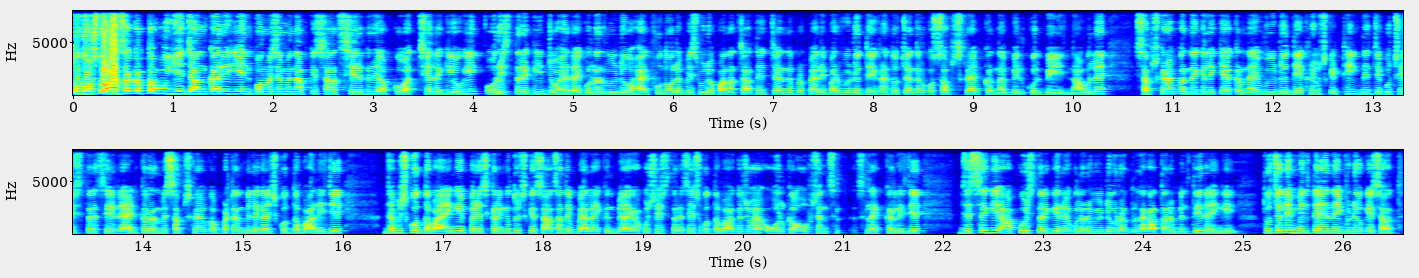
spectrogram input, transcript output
तो दोस्तों, आशा करता हूँ ये जानकारी, ये इन्फॉर्मेशन मैंने आपके साथ शेयर करी, आपको अच्छी लगी होगी। और इस तरह की जो है regular video helpful knowledge video पाना चाहते हैं चैनल पर पहली बार वीडियो देख रहे हैं तो चैनल को सब्सक्राइब करना बिल्कुल भी ना भूले। सब्सक्राइब करने के लिए क्या करना है वीडियो देख रहे हैं, उसके ठीक नीचे कुछ इस तरह से रेड कलर में सब्सक्राइब का बटन मिलेगा, इसको दबा लीजिए। जब इसको दबाएँगे प्रेस करेंगे तो इसके साथ साथ एक बेल आइकन भी आएगा, कुछ इस तरह से इसको दबा के जो है ऑल का ऑप्शन सेलेक्ट कर लीजिए। जिससे कि आपको इस तरह की रेगुलर वीडियो लगातार मिलती रहेंगी। तो चलिए मिलते हैं नई वीडियो के साथ।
